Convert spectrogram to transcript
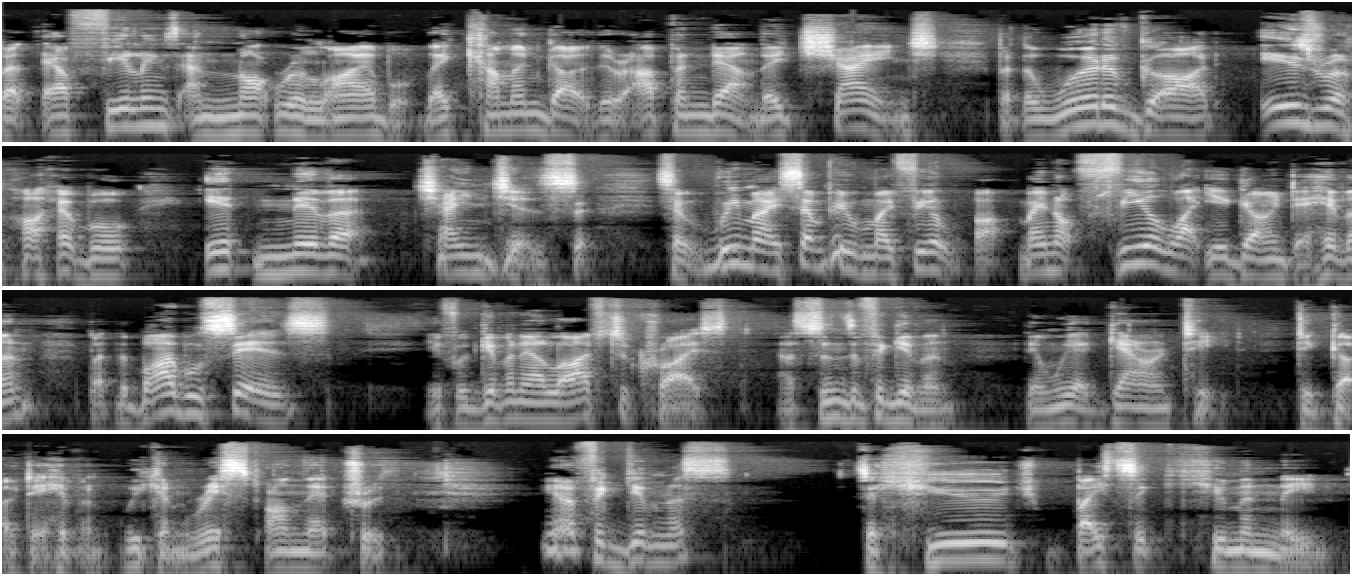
but our feelings are not reliable. They come and go. They're up and down. They change. But the Word of God is reliable. It never changes. So we may, some people may feel, uh, may not feel like you're going to heaven, but the Bible says if we're given our lives to Christ, our sins are forgiven, then we are guaranteed to go to heaven. We can rest on that truth. You know, forgiveness, it's a huge basic human need.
